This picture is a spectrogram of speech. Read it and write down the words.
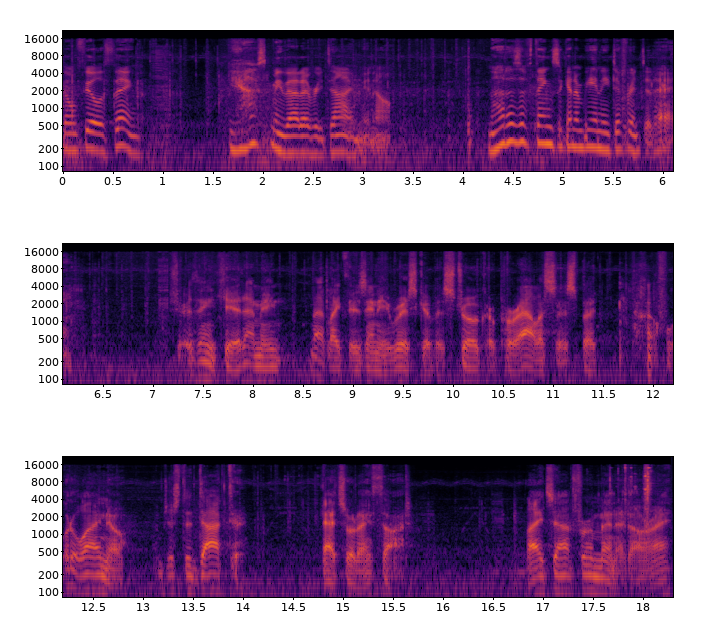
Don't feel a thing. You ask me that every time, you know. Not as if things are gonna be any different today. Sure thing, kid. I mean, not like there's any risk of a stroke or paralysis, but what do I know? I'm just a doctor. That's what I thought. Lights out for a minute, all right?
